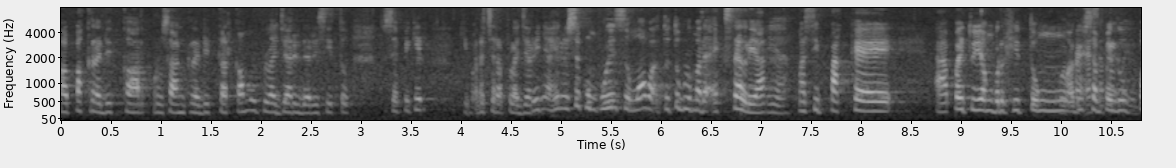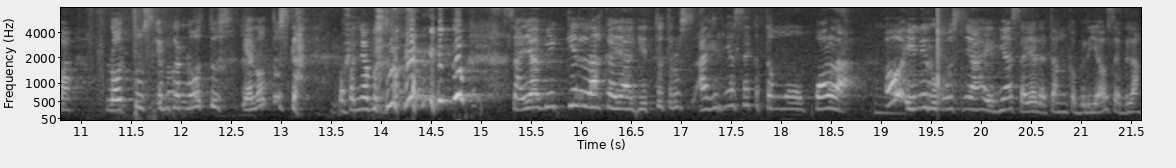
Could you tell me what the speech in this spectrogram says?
apa kredit card, perusahaan kredit card. Kamu pelajari dari situ. Terus saya pikir gimana cara pelajarinya? Akhirnya saya kumpulin semua. Waktu itu belum ada Excel ya, Iya. masih pakai apa itu yang berhitung aduh sampai lupa. Lotus eh bukan Lotus. Ya Lotus kah? Pokoknya gitu. Saya bikinlah kayak gitu terus akhirnya saya ketemu pola. Oh ini rumusnya. Akhirnya saya datang ke beliau saya bilang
